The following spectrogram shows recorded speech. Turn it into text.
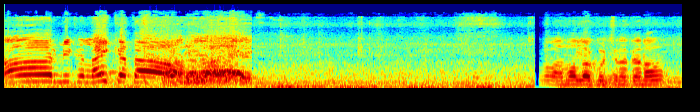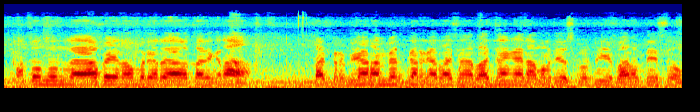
కార్మికుల ఐక్యత అమల్లోకి వచ్చిన దినం పంతొమ్మిది వందల యాభై నవంబర్ ఇరవై ఆరో తారీఖున డాక్టర్ బిఆర్ అంబేద్కర్ గారు రాసిన రాజ్యాంగాన్ని అమలు చేసుకుంటూ ఈ భారతదేశం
